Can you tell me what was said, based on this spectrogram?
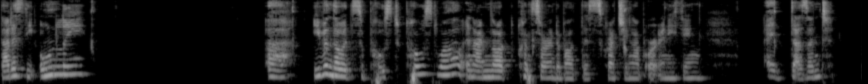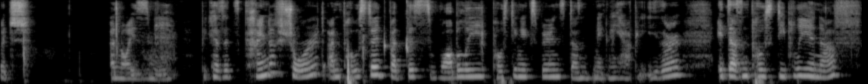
That is the only, uh, even though it's supposed to post well, and I'm not concerned about this scratching up or anything, it doesn't, which annoys me because it's kind of short, unposted, but this wobbly posting experience doesn't make me happy either. It doesn't post deeply enough,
